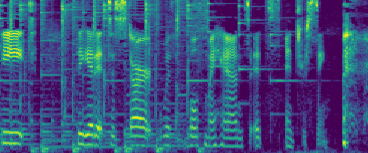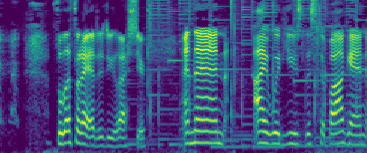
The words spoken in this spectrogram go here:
feet to get it to start with both my hands. It's interesting. so that's what I had to do last year. And then I would use this toboggan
